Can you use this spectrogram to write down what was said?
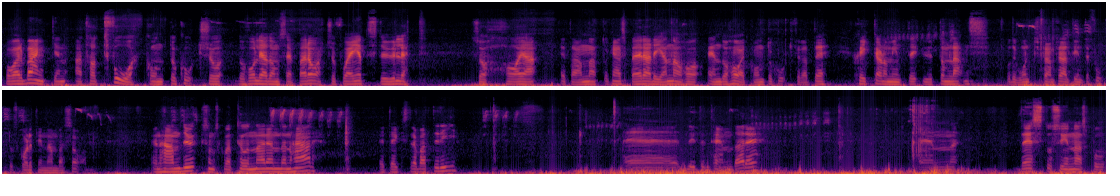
Sparbanken att ha två kontokort så då håller jag dem separat så får jag ett stulet så har jag ett annat. Då kan jag spärra det ena och ha, ändå ha ett kontokort för att det skickar de inte utomlands och det går inte, framförallt inte fort, så ska det till en ambassad. En handduk som ska vara tunnare än den här. Ett extra batteri. Eh, lite tändare. En Bäst att synas på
